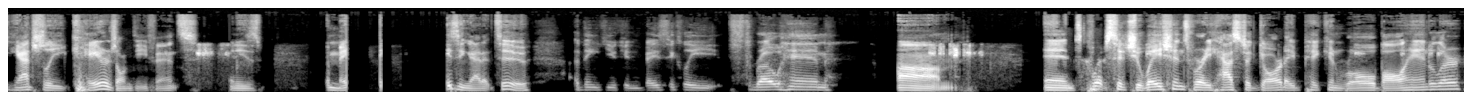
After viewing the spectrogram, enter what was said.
he actually cares on defense, and he's amazing at it too. I think you can basically throw him um in switch situations where he has to guard a pick and roll ball handler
